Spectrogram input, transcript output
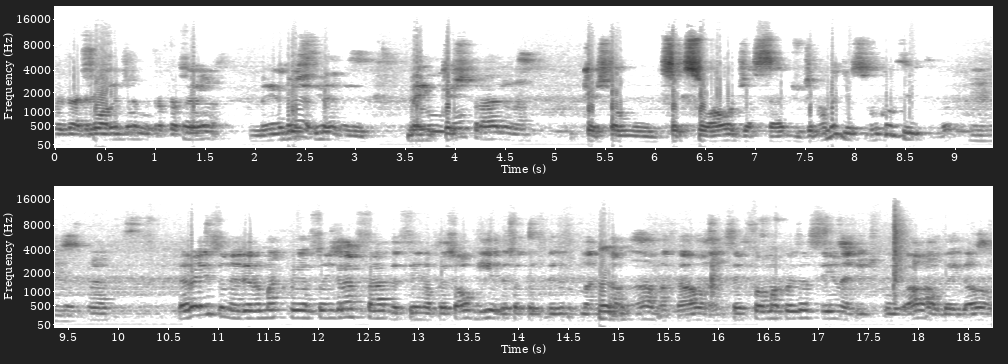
é fora de outra pessoa. é, nem agressivo, É, é. nem, Pelo nem contrário, né? Questão sexual, de assédio, de nada disso, nunca ouvi, entendeu? Uhum. É. Era isso, né? Ele era uma pessoa engraçada, assim, né? O pessoal ria dessa coisa dele do planeta É. Lama e tal, né? Sempre foi uma coisa assim, né? De tipo, olha lá, o doidão.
